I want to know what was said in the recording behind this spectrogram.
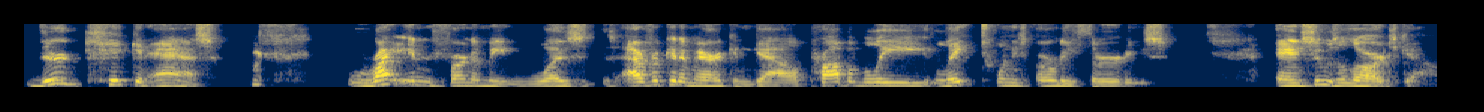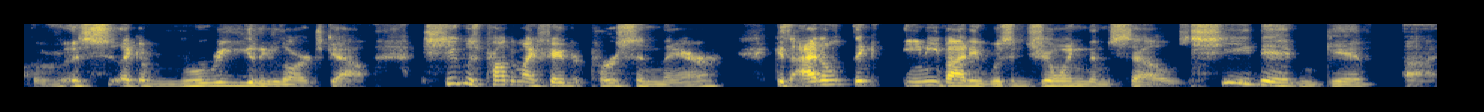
They're kicking ass. Right in front of me was this African American gal, probably late 20s, early 30s. and she was a large gal, like a really large gal. She was probably my favorite person there because I don't think anybody was enjoying themselves. She didn't give a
